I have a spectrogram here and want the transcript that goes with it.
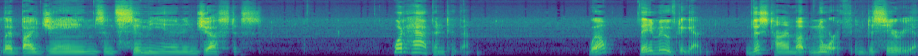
led by James and Simeon and Justus. What happened to them? Well, they moved again, this time up north into Syria.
